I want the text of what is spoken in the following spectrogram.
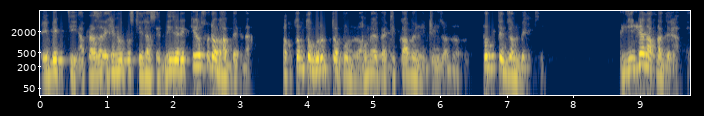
এই ব্যক্তি, আপনারা যারা এখানে উপস্থিত আছেন, নিজের কেউ ছোট ভাববেন না। অত্যন্ত গুরুত্বপূর্ণ হোমিওপ্যাথিক কমিউনিটির জন্য প্রত্যেকজন ব্যক্তি। ডিসিশন আপনাদের হাতে।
